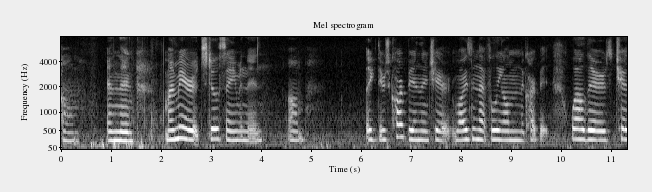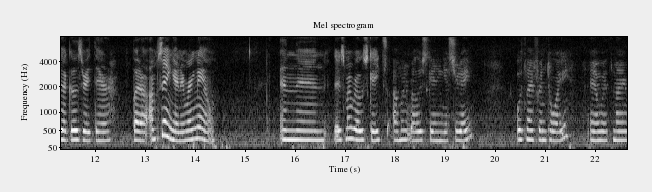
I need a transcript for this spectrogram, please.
Um, and then my mirror, it's still the same, and then, um, like there's carpet in the chair. Why isn't that fully on the carpet? Well, there's a chair that goes right there, but uh, I'm sitting in it right now. And then there's my roller skates. I went roller skating yesterday with my friend Tori and with my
